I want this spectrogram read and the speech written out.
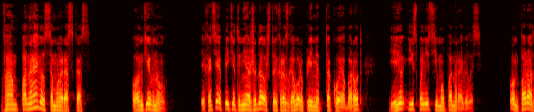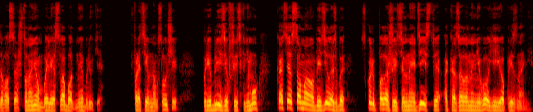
«Вам понравился мой рассказ?» Он кивнул. И хотя Пикет не ожидал, что их разговор примет такой оборот, ее исповедь ему понравилась. Он порадовался, что на нем были свободные брюки. В противном случае, приблизившись к нему, Катя сама убедилась бы, сколь положительное действие оказало на него ее признание.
